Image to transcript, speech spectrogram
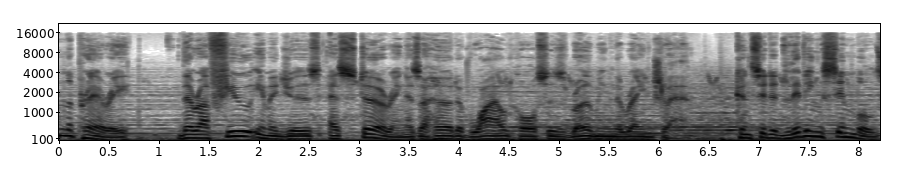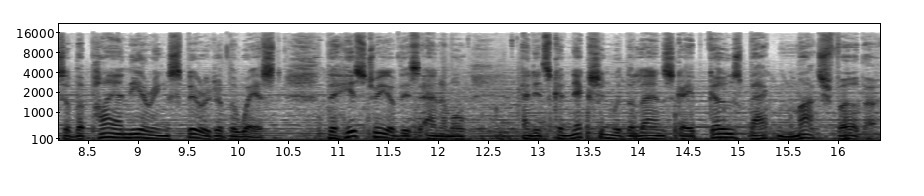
On the prairie, there are few images as stirring as a herd of wild horses roaming the rangeland. Considered living symbols of the pioneering spirit of the West, the history of this animal and its connection with the landscape goes back much further.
